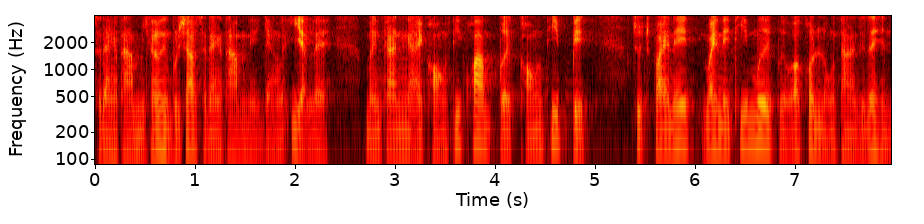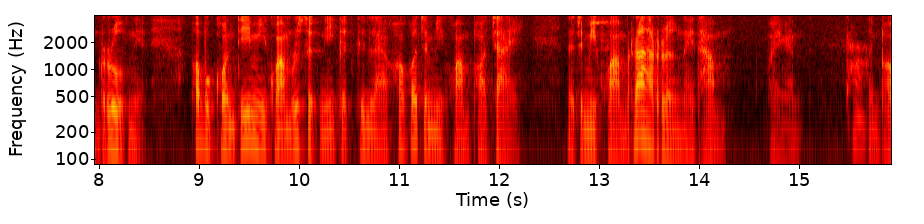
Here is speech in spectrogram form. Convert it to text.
แสดงธรรมมีครั้งหนึ่งพระเจ้าแสดงธรรมเนี่ยอย่างละเอียดเลย เหมือนการหงายของที่คว่ำเปิดของที่ปิด จุดไฟในไว้ในที่มืดเผื่อว่าคนหลงทางจะได้เห็นรูปเนี่ยพอบุคคลที่มีความรู้สึกนี้เกิดขึ้นแล้วเขาก็จะมีความพอใจและจะมีความร่าเริงในธรรมไปงั้นแต่พอ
